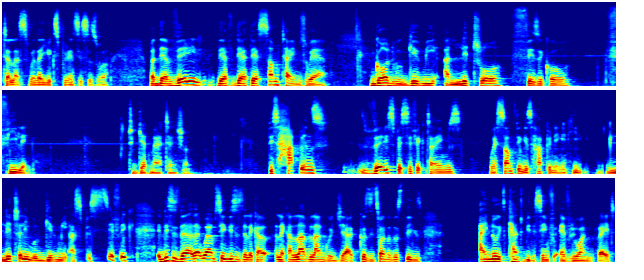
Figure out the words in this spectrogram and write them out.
tell us whether you experience this as well. But there are very there there, there are some times where God will give me a literal physical feeling to get my attention. This happens very specific times where something is happening and he literally will give me a specific this is the that way i'm saying this is the, like a like a love language yeah? Because it's one of those things i know it can't be the same for everyone right?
